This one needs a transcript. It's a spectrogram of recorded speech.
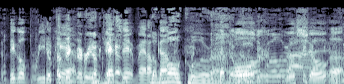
a big old burrito cam. burrito That's it, man. I'm the coming. Mulk will arrive. The Mulk Mulk will will show up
